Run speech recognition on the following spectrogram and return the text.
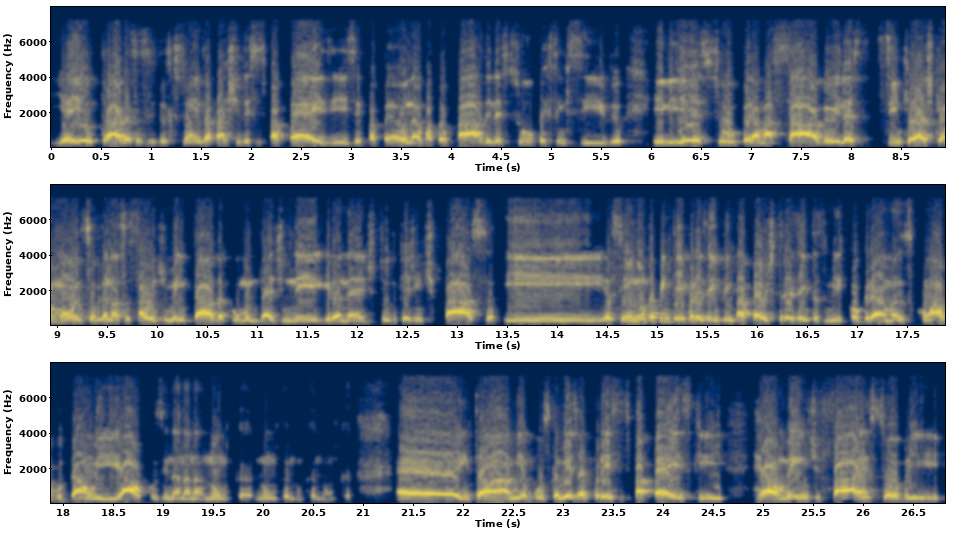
e aí eu trago essas reflexões a partir desses papéis, e esse papel, né, o papel pardo, ele é super sensível, ele é super amassável, ele é, sim, que eu acho que é muito sobre a nossa saúde mental da comunidade negra, né, de tudo que a gente passa, e, assim, eu nunca pintei, por exemplo, em papel de 300 microgramas com algodão e álcool e nanana, nunca, nunca, nunca, nunca. É, então, a minha busca mesmo é por esses papéis que realmente fale sobre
